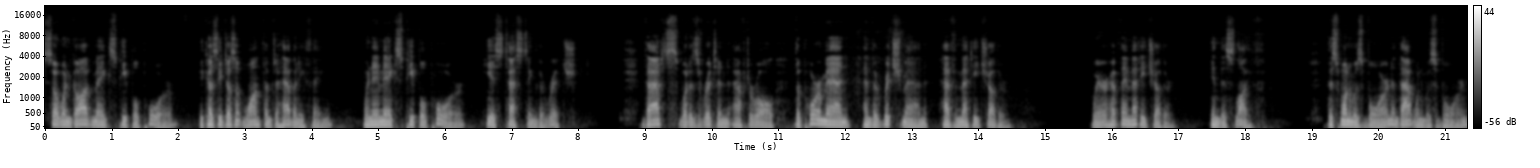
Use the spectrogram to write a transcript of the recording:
So when God makes people poor, because he doesn't want them to have anything, when he makes people poor, he is testing the rich. That's what is written after all. The poor man and the rich man have met each other. Where have they met each other? In this life. This one was born, and that one was born.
